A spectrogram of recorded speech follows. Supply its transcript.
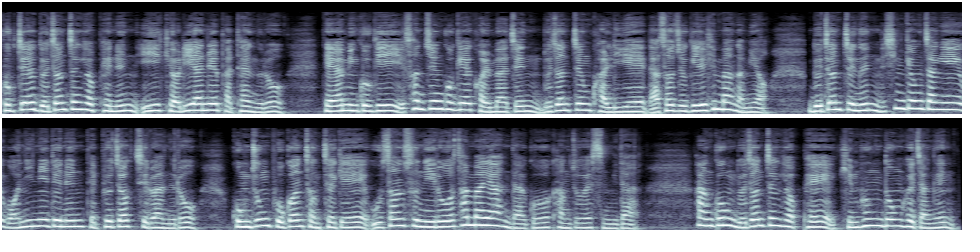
국제뇌전증협회는 이 결의안을 바탕으로 대한민국이 선진국에 걸맞은 뇌전증 관리에 나서주길 희망하며 뇌전증은 신경장애의 원인이 되는 대표적 질환으로 공중보건 정책의 우선순위로 삼아야 한다고 강조했습니다. 한국뇌전증협회 김흥동 회장은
